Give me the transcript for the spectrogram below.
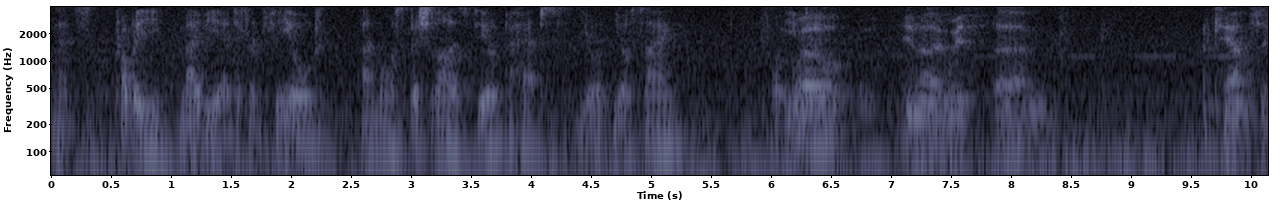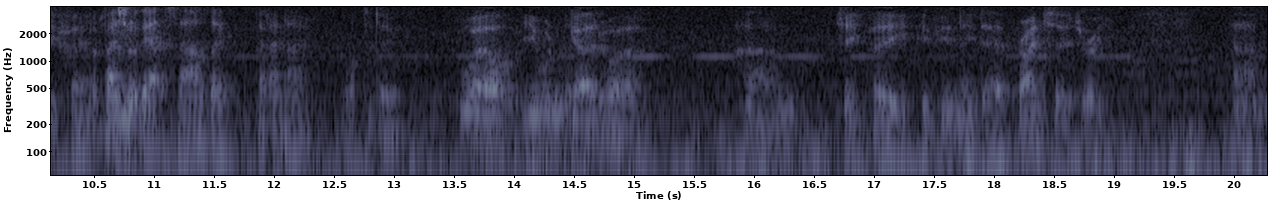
And it's probably maybe a different field, a more specialised field perhaps you're, you're saying what you well, do. you know, with um, accountancy firms. But basically without sales, they, they don't know what to do. Well, you wouldn't go to a um, GP if you need to have brain surgery. Um,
